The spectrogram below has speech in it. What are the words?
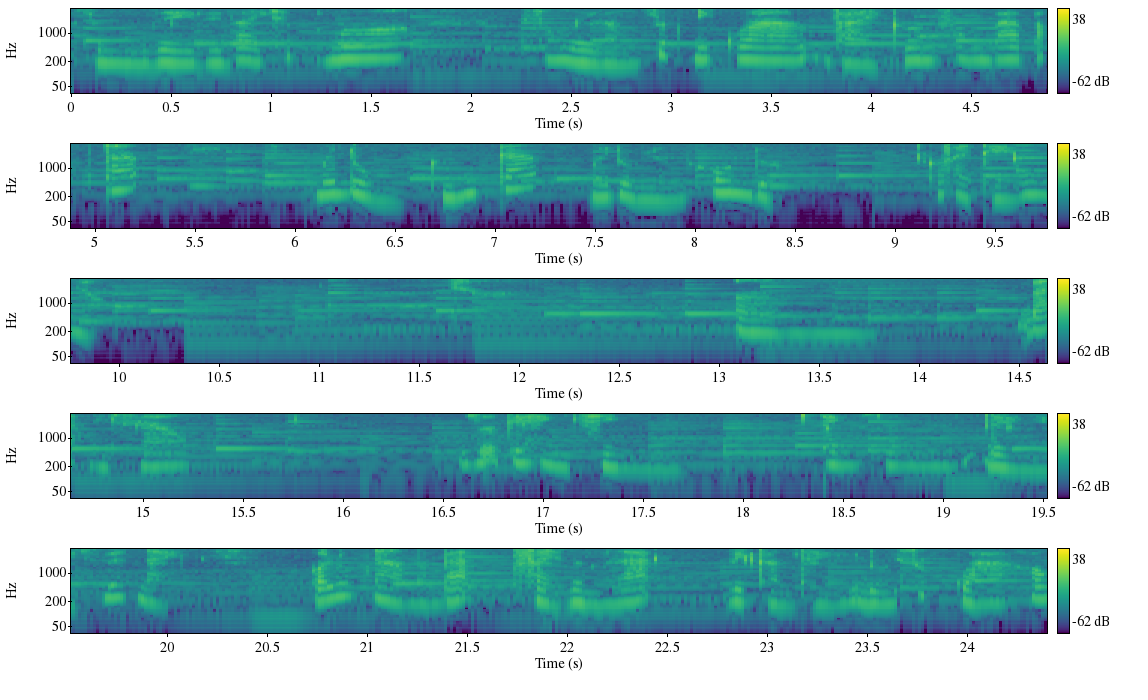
dầm dề với vài trận mưa, xong rồi gắng sức đi qua vài cơn phong ba bão táp mới đủ cứng cáp, mới đủ lớn khôn được. Có phải thế không nhỉ bạn thì sao? Giữa cái hành trình thanh xuân đầy nhiệt huyết này, có lúc nào mà bạn phải dừng lại vì cảm thấy đuối sức quá không?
